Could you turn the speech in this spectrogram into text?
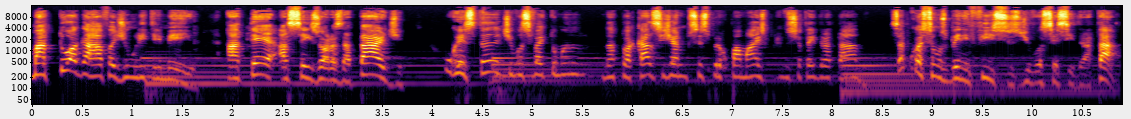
matou a garrafa de um litro e meio até às 6 horas da tarde, o restante você vai tomando na tua casa, você já não precisa se preocupar mais porque você já está hidratado. Sabe quais são os benefícios de você se hidratar?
